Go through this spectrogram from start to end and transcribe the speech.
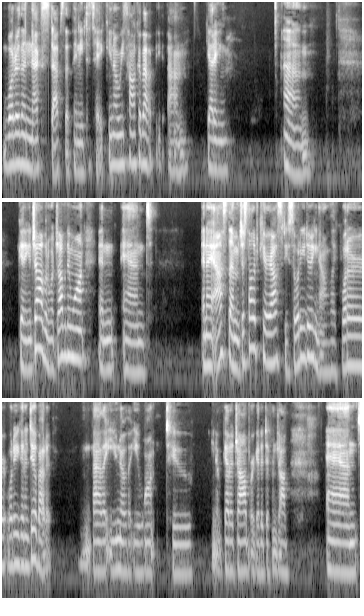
what are the next steps that they need to take. You know, we talk about um, getting um, getting a job and what job they want, and and and I ask them just out of curiosity. So, what are you doing now? Like, what are what are you going to do about it now that you know that you want to, you know, get a job or get a different job? And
